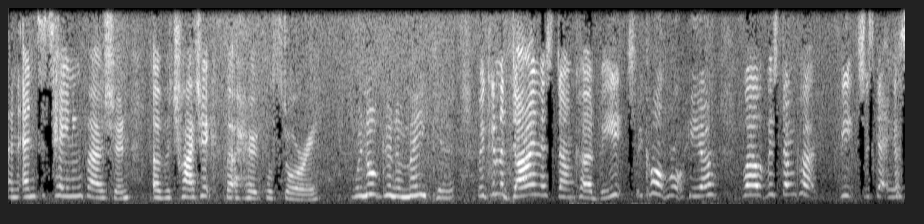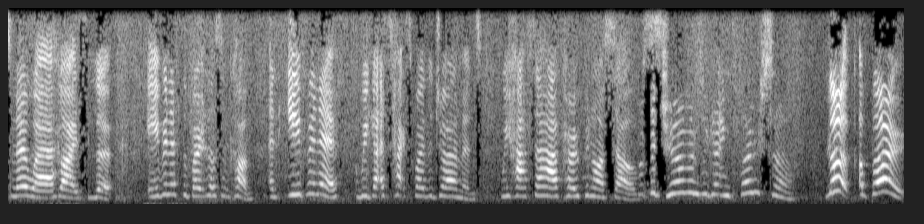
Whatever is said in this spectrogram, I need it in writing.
An entertaining version of a tragic but hopeful story. We're not gonna make it. We're gonna die in this Dunkirk beach. We can't rot here. Well, this Dunkirk beach is getting us nowhere. Guys, look. Even if the boat doesn't come, and even if we get attacked by the Germans, we have to have hope in ourselves. But the Germans are getting closer. Look, a boat!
